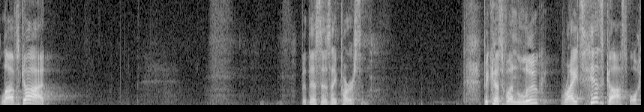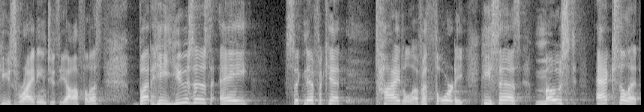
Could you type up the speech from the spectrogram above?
loves God. But this is a person. Because when Luke writes his gospel, he's writing to Theophilus, but he uses a significant title of authority. He says, Most excellent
